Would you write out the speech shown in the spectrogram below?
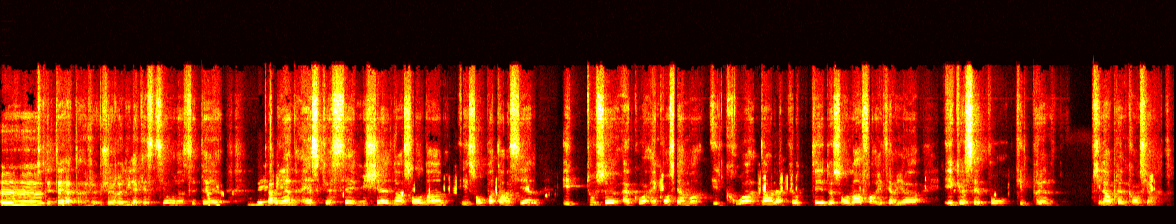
C'était, je, relis la question là. C'était ah, Marianne, est-ce que c'est Michel dans son âme et son potentiel et tout ce à quoi inconsciemment il croit dans la pureté de son enfant intérieur et que c'est pour qu'il en prenne conscience.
